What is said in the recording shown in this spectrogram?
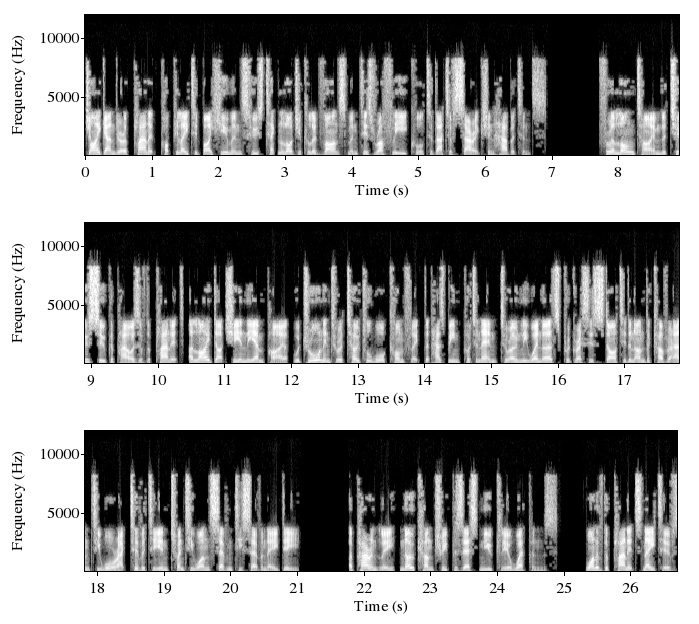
Giganda a planet populated by humans whose technological advancement is roughly equal to that of Saraksh's inhabitants. For a long time the two superpowers of the planet, Alai Duchy and the Empire, were drawn into a total war conflict that has been put an end to only when Earth's progressors started an undercover anti-war activity in 2177 AD. Apparently, no country possessed nuclear weapons. One of the planet's natives,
